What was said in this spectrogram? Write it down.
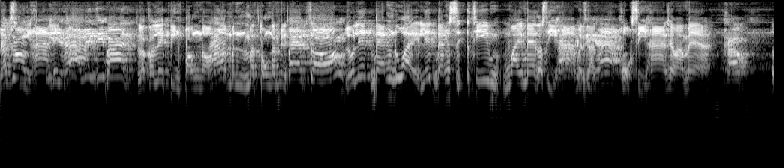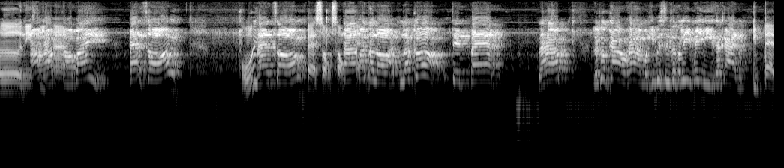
แล้วก็สี่ห้าเลขบ้าเลขที่บ้าน แล้วก็เลขปิงปองน้องมันมาตรงกันเป็นแปดสอง แล้วเลขแบงค์ด้วย เลขแบงค์ที่ไหวแม่ก็สี่ห้าเหมือนกันหกสี่ห้าใช่ไหมแม่ ครับเออ นี่สี่ห้าต่อไปแปดสองแปดสองแปดสองสองตามมาตลอดแล้วก็เจ็ดแปดนะครับ แล้วก็เก้าห้าเมื่อกี้ไปซื้อลอตเตอรี่ไม่มีสักอันอีแปด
